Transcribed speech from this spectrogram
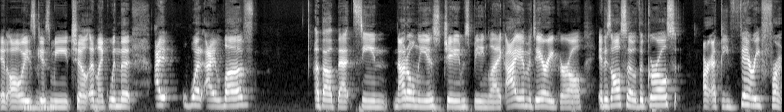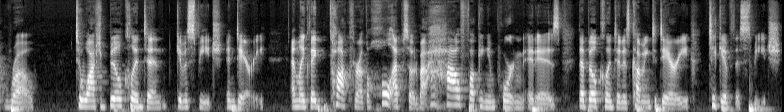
It always Mhm. gives me chill. And like when the I what I love about that scene not only is James being like, I am a Derry girl, it is also the girls are at the very front row to watch Bill Clinton give a speech in Derry. And like they talk throughout the whole episode about how fucking important it is that Bill Clinton is coming to Derry to give this speech.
